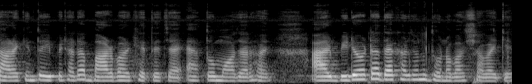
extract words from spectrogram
তারা কিন্তু এই পিঠাটা বারবার খেতে চায়, এত মজার হয়। আর ভিডিওটা দেখার জন্য ধন্যবাদ সবাইকে।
